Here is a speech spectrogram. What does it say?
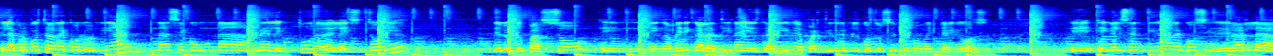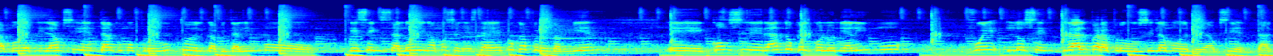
La propuesta de colonial nace con una relectura de la historia de lo que pasó en, en América Latina y el Caribe a partir de 1492 eh, en el sentido de considerar la modernidad occidental como producto del capitalismo que se instaló, digamos, en esta época, pero también eh, considerando que el colonialismo fue lo central para producir la modernidad occidental.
